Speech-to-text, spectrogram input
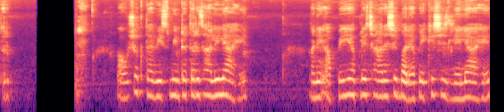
तर पाहू शकता वीस मिनटं तर झालेली आहेत. आणि आप्पेही आपले छान असे बऱ्यापैकी शिजलेले आहेत.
